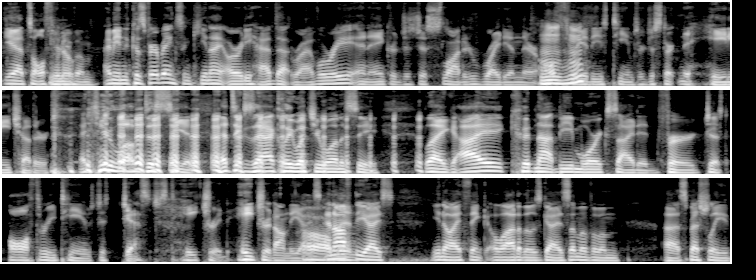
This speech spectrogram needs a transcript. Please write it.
Yeah, it's all three know? of them. I mean, because Fairbanks and Kenai already had that rivalry, and Anchorage is just slotted right in there. All three of these teams are just starting to hate each other, and you love to see it. That's exactly what you want to see. Like, I could not be more excited for just all three teams. Just, just, just hatred, hatred on the ice Oh, and man. off the ice. You know, I think a lot of those guys, some of them. Uh, especially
